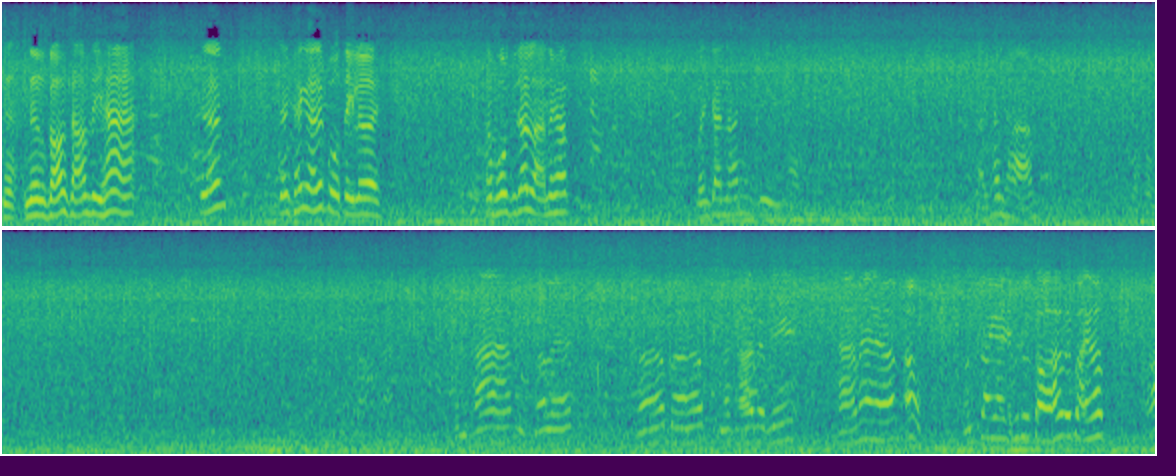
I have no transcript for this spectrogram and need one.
เนี่ยหนึ่งสองสามสี่ห้าฮะดังนั้นยังใช้งานได้ปกติเลยลำโพงอยู่ด้านหลังนะครับ เหมือนกันนั้นจริงๆอะหลายท่านถาม สินค้าครับมาแลยมาครับมาครับราคาแบบนี้หาไม่ได้นะครับ เอ้าสนใจไงเดี๋ยวไปดูต่อครับไปไปครับไป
